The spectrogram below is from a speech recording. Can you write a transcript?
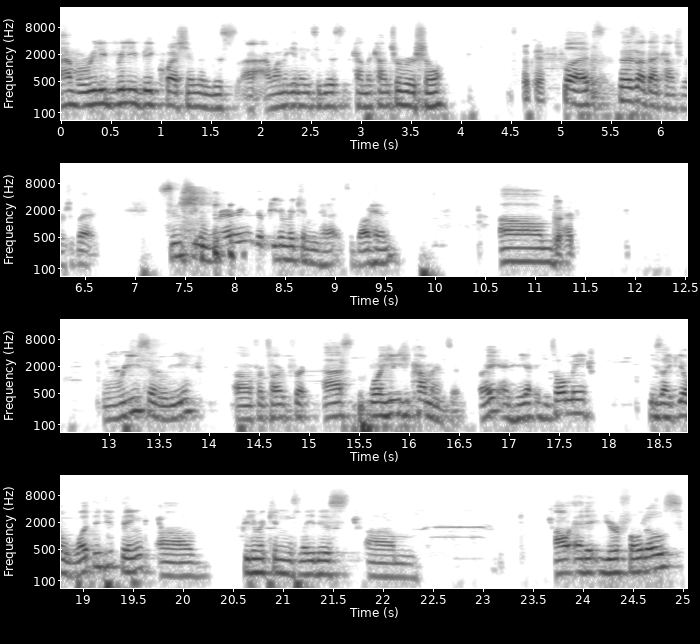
I have a really really big question, and this I, I want to get into this. It's kind of controversial. Okay. But no, it's not that controversial. But since you're wearing the Peter McKinnon hat, it's about him. Um, Go ahead recently a photographer asked well he, he commented right and he, he told me he's like yo what did you think of peter mckinnon's latest um, i'll edit your photos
